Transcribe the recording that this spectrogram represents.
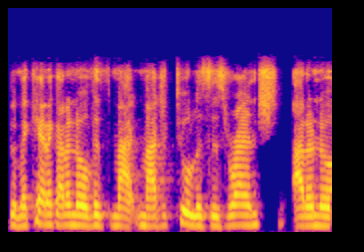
The mechanic, I don't know if his ma- magic tool is his wrench. I don't know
